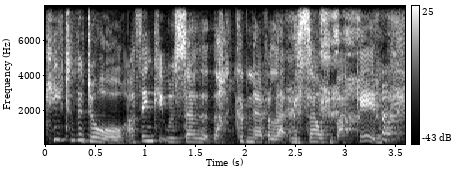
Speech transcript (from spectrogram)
Key to the door. I think it was so that I could never let myself back in,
